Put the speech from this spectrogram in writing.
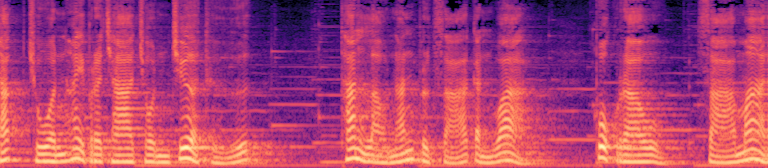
ชักชวนให้ประชาชนเชื่อถือ ท่านเหล่านั้นปรึกษากันว่า พวกเราสามารถ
